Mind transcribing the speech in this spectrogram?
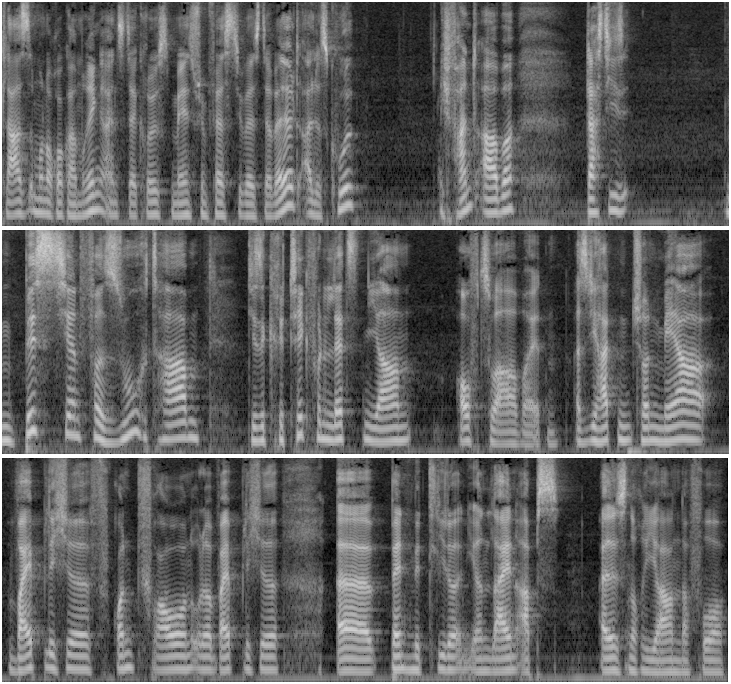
Klar, es ist immer noch Rock am Ring, eines der größten Mainstream-Festivals der Welt, alles cool. Ich fand aber, dass die ein bisschen versucht haben, diese Kritik von den letzten Jahren aufzuarbeiten. Also die hatten schon mehr weibliche Frontfrauen oder weibliche äh, Bandmitglieder in ihren Line-Ups als noch in Jahren davor.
